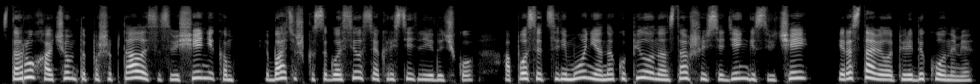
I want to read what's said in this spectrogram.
Старуха о чем-то пошепталась со священником, и батюшка согласился окрестить Лидочку. А после церемонии она купила на оставшиеся деньги свечей и расставила перед иконами.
